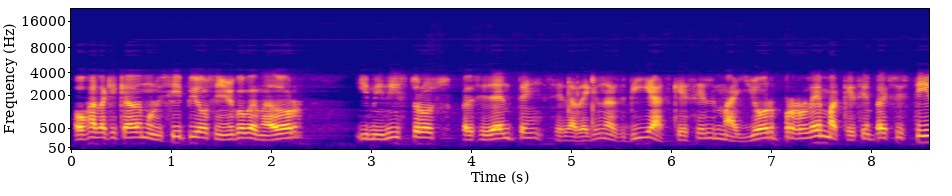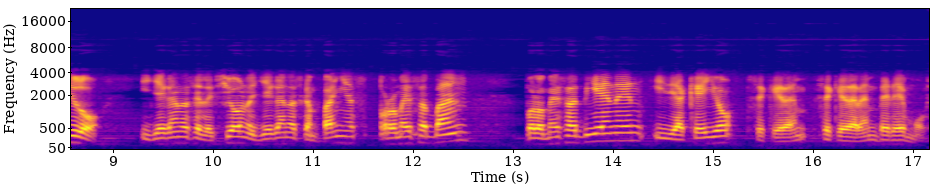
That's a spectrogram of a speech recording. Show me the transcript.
Ojalá que cada municipio, señor gobernador, y ministros, presidente, se le arreglen las vías, que es el mayor problema que siempre ha existido. Y llegan las elecciones, llegan las campañas, promesas van, promesas vienen y de aquello se, queda, se quedará en veremos.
